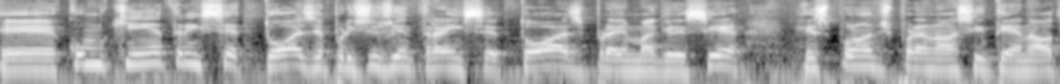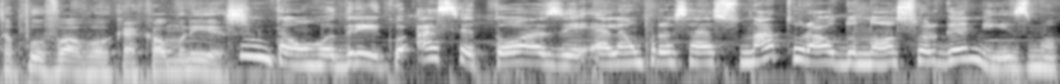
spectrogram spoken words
é, como que entra em cetose, é preciso entrar em cetose para emagrecer? Responde para nossa internauta, por favor, Cacau Muniz. Então, Rodrigo, a cetose ela é um processo natural do nosso organismo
